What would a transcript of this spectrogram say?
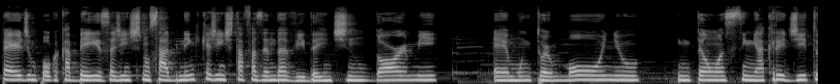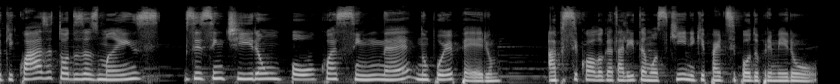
perde um pouco a cabeça, a gente não sabe nem o que a gente tá fazendo da vida, a gente não dorme, é muito hormônio. Então, assim, acredito que quase todas as mães se sentiram um pouco assim, né, no puerpério. A psicóloga Talita Moschini, que participou do primeiro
